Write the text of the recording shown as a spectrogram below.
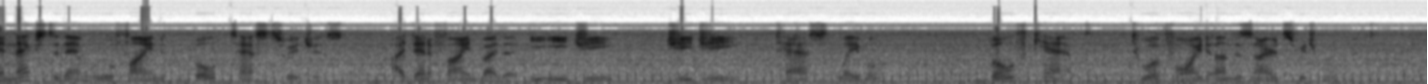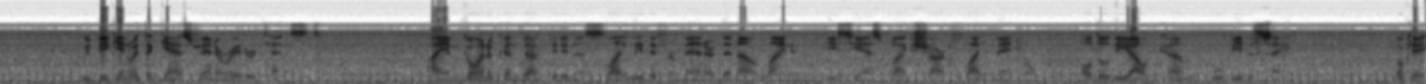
And next to them we will find both test switches, identified by the EEG GG test label, both capped to avoid undesired switch movement. We begin with the gas generator test. I am going to conduct it in a slightly different manner than outlined in the DCS Black Shark flight manual, although the outcome will be the same. Okay,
